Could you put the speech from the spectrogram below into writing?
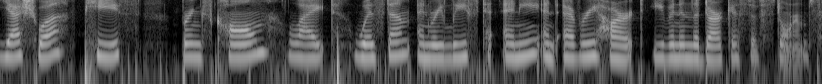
Yeshua, peace, brings calm, light, wisdom, and relief to any and every heart, even in the darkest of storms.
